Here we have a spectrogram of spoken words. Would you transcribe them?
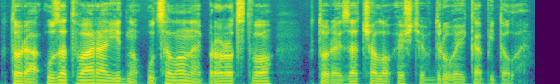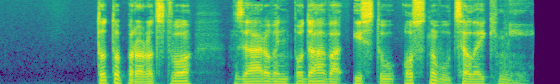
ktorá uzatvára jedno ucelené proroctvo, ktoré začalo ešte v druhej kapitole. Toto proroctvo zároveň podáva istú osnovu celej knihy.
